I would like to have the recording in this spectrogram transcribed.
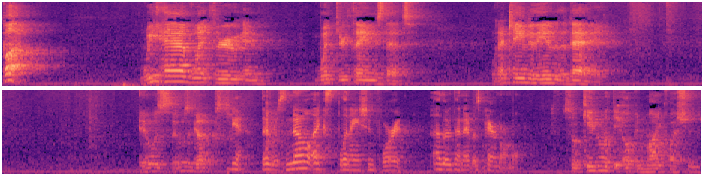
But we have went through and went through things that, when it came to the end of the day, it was it was a ghost. Yeah. There was no explanation for it other than it was paranormal. So keeping with the open mind question,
